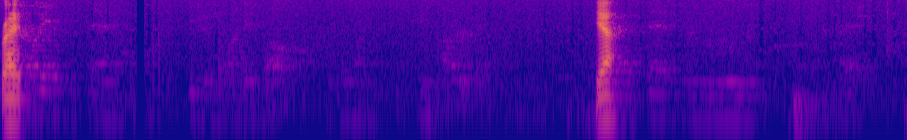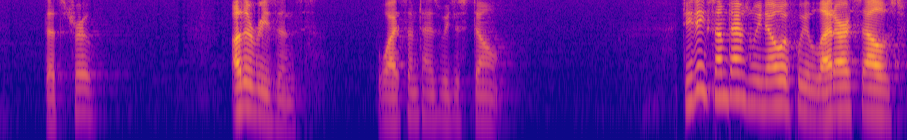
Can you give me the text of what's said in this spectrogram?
Right. Yeah. That's true. Other reasons why sometimes we just don't. Do you think sometimes we know if we let ourselves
